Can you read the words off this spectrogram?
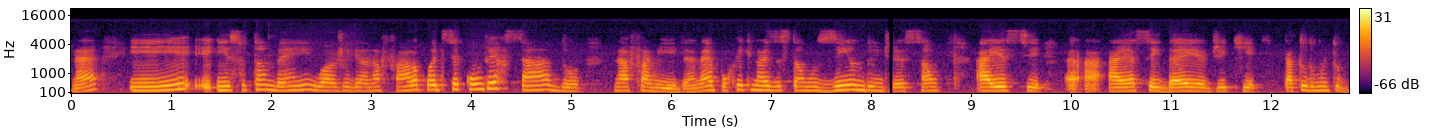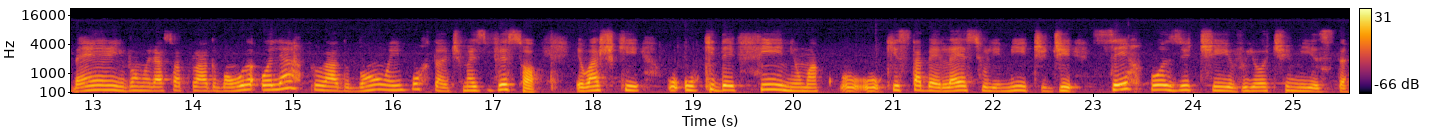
né? E isso também, igual a Juliana fala, pode ser conversado na família, né? Por que, que nós estamos indo em direção a, esse, a, a essa ideia de que está tudo muito bem, vamos olhar só para o lado bom. Olhar para o lado bom é importante, mas vê só, eu acho que o, o que define, uma, o, o que estabelece o limite de ser positivo e otimista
